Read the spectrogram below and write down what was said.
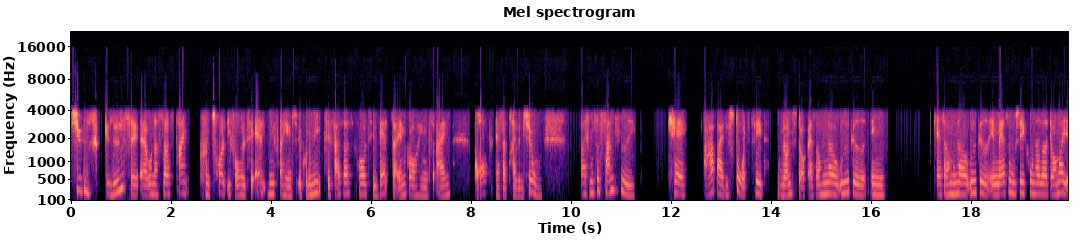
psykiske lidelse er under så streng kontrol i forhold til alt, lige fra hendes økonomi til faktisk også i forhold til valg, der angår hendes egen krop, altså prævention. Og at hun så samtidig kan arbejde stort set non-stop. Altså hun har jo udgivet en Altså, hun har udgivet en masse musik. Hun har været dommer i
